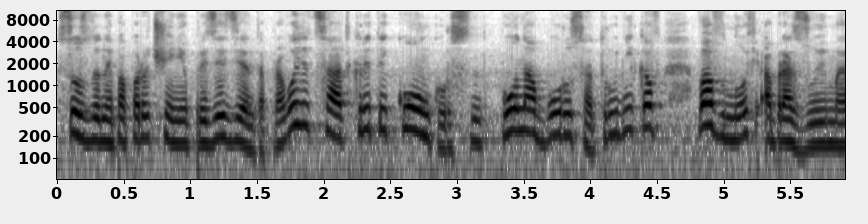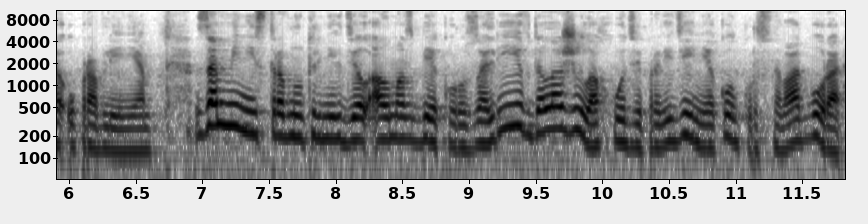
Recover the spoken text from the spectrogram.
созданной по поручению президента, проводится открытый конкурс по набору сотрудников во вновь образуемое управление. Замминистра внутренних дел Алмазбек Урузалиев Алиев доложил о ходе проведения конкурсного отбора.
